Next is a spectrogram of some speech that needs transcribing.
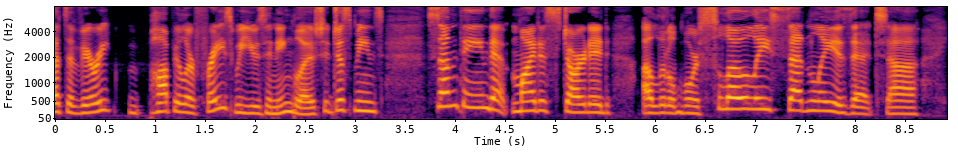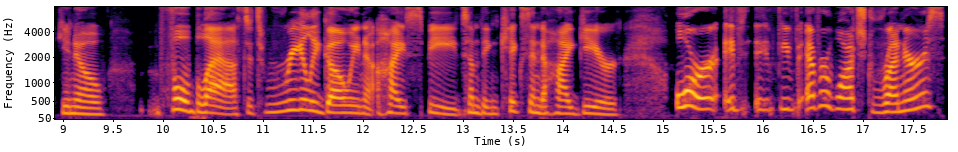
that's a very popular phrase we use in English. It just means something that might have started a little more slowly, suddenly is at, uh, you know, full blast. It's really going at high speed. Something kicks into high gear. Or if, if you've ever watched runners,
